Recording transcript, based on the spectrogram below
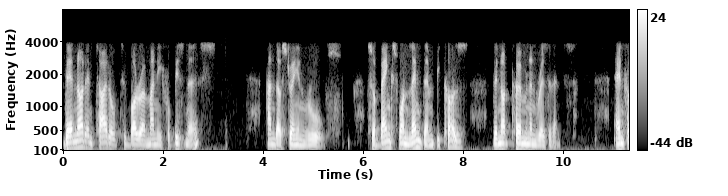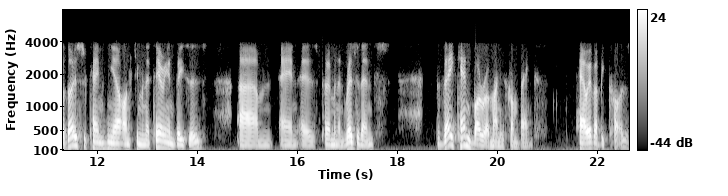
They're not entitled to borrow money for business under Australian rules. So banks won't lend them because they're not permanent residents. And for those who came here on humanitarian visas um, and as permanent residents, they can borrow money from banks. However, because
